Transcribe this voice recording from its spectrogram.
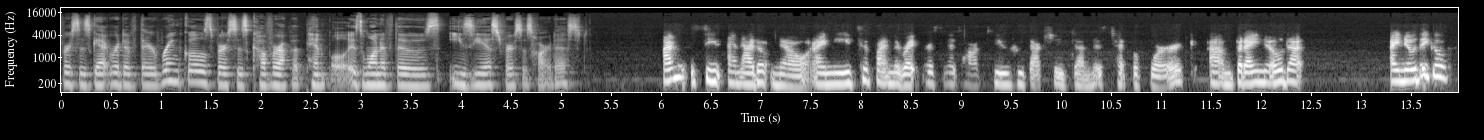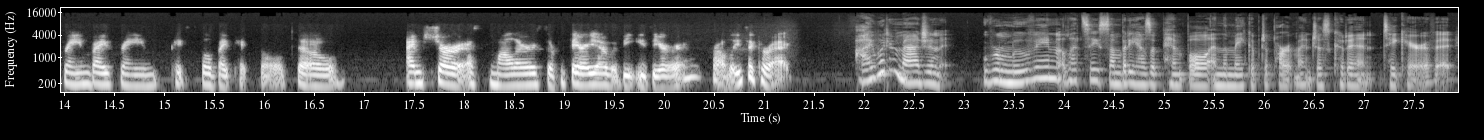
versus get rid of their wrinkles versus cover up a pimple. Is one of those easiest versus hardest? I'm see, and I don't know. I need to find the right person to talk to who's actually done this type of work. Um, but I know that I know they go frame by frame, pixel by pixel. So I'm sure a smaller surface area would be easier probably to correct. I would imagine removing, let's say somebody has a pimple and the makeup department just couldn't take care of it.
